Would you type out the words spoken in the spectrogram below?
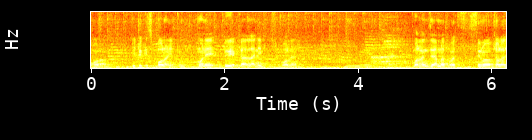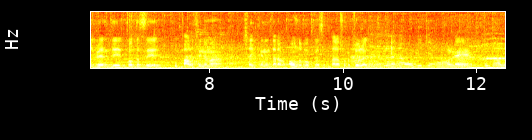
অপরাধ। একটু কিছু বলেন একটু। মানে দুই একটা লাইনে কিছু বলেন। বলেন যে আমরা সবাই সিনেমা চলে আসবেন যে চলতেছে খুব ভালো সিনেমা। সেইখানে যারা অন্ধভক্ত আছে তারা সবাই চলে আসবে। এখানে অডিটিং হলে হ্যাঁ। খুব ভালো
